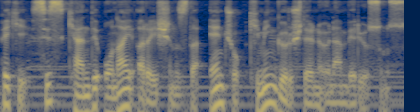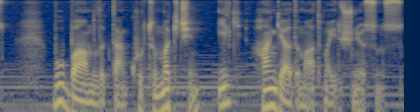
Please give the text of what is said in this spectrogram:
Peki siz kendi onay arayışınızda en çok kimin görüşlerine önem veriyorsunuz? Bu bağımlılıktan kurtulmak için ilk hangi adımı atmayı düşünüyorsunuz?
